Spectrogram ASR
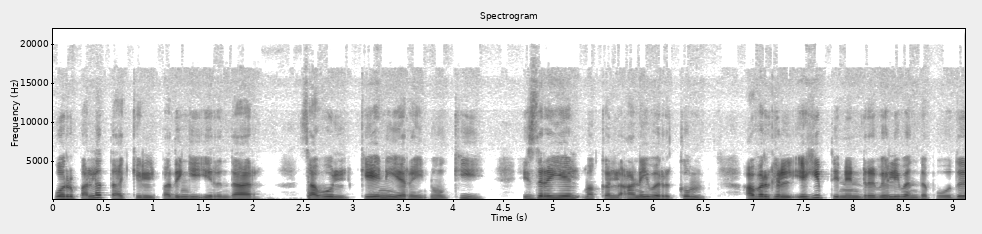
ஒரு பள்ளத்தாக்கில் பதுங்கி இருந்தார். சவுல் கேனியரை நோக்கி இஸ்ரேல் மக்கள் அனைவருக்கும் அவர்கள் எகிப்தினின்று வெளிவந்தபோது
